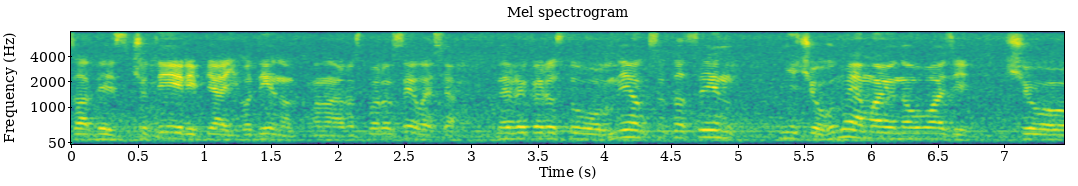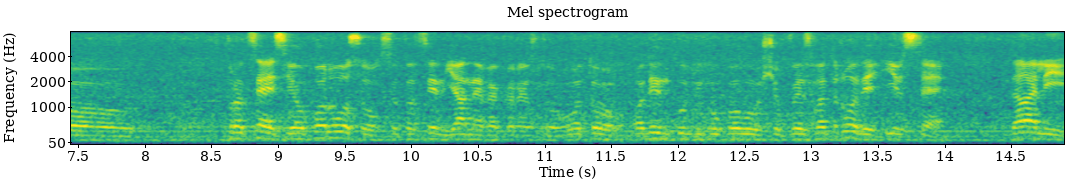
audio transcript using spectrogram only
за десь 4-5 годинок вона розпоросилася, не використовував ні окситоцин, нічого. Ну я маю на увазі, що в процесі опоросу окситоцин я не використовував. Ото один кубик уколов, щоб визвати роди і все. Далі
